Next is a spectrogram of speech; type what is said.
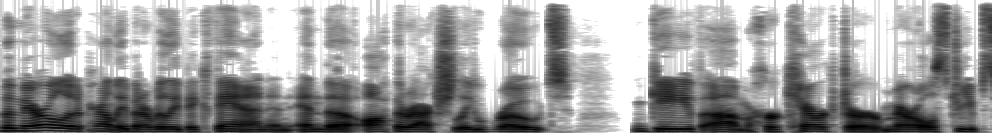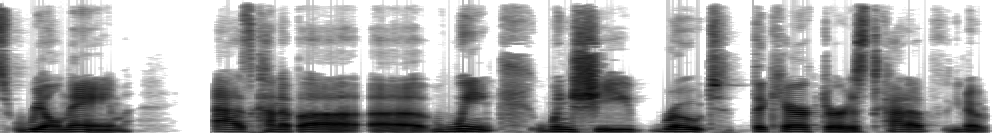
but Meryl had apparently been a really big fan, and, and the author actually wrote, gave um, her character Meryl Streep's real name as kind of a, a, wink when she wrote the characters to kind of you know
